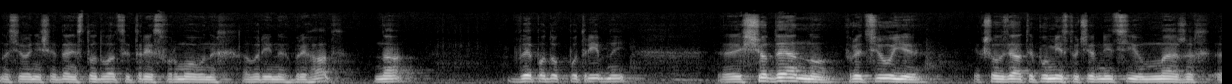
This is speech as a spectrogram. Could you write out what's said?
на сьогоднішній день 123 сформованих аварійних бригад на випадок потрібний. Е, Щоденно працює, якщо взяти по місту Чернівці, в межах е,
